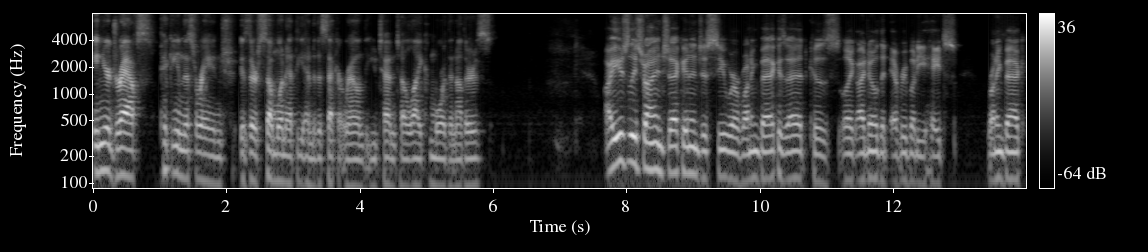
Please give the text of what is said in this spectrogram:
in your drafts, picking in this range, is there someone at the end of the second round that you tend to like more than others? I usually try and check in and just see where running back is at because, like, I know that everybody hates running back,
